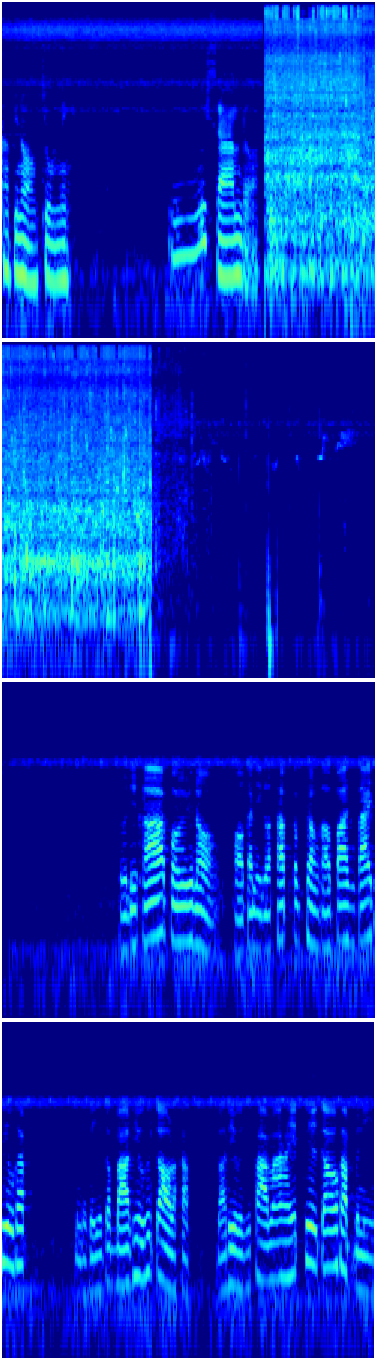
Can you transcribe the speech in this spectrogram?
ครับพี่น้องจุ่มนี่อุ้ยสามดอกสวัสดีครับพ่อแม่พี่น้องพอกันอีกแล้วครับ กับช่องเขาวปลาสไตล์ทิวครับ มันนี้ก็อยู่กับบาวทิวคือเก่าแล้วครับบาวทิวก็สิพามาหาเฮ็ดคือเก่าครับวันนี้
